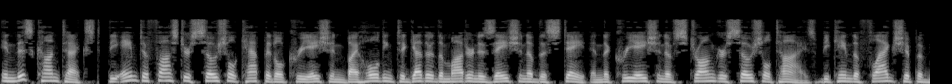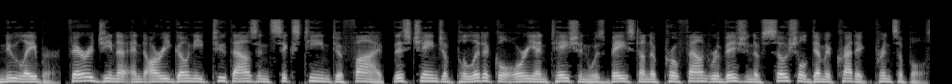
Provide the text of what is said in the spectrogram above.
In this context, the aim to foster social capital creation by holding together the modernization of the state and the creation of stronger social ties became the flagship of New Labour Ferragina and Arrigoni 2016-5. This change of political orientation was based on a profound revision of social democratic principles.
